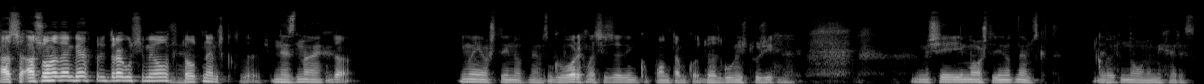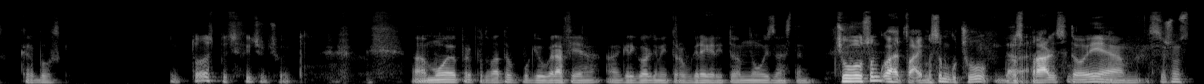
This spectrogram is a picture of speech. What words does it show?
Аз, аз оня ден бях при Драго Симеонов, Да. той е от немската, да. Не знаех. Да. Има и още един от немската. Говорихме си за един купон там, който аз го унищожих. Имаше и има още един от немската. Кой? Много не ми хареса. Карбовски. И той е специфичен човек. А, моя преподавател по география, а, Григор Димитров Грегори, той е много известен. Чувал съм го. А, това има съм го чувал. Да. Разправили съм. Той е, всъщност,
